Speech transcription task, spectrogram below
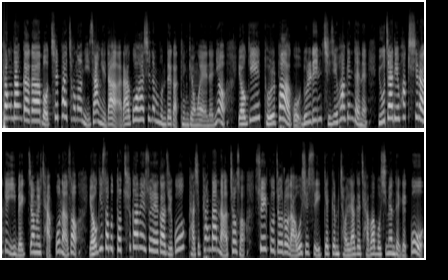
평단가가 뭐 7, 8천 원 이상이다라고 하시는 분들 같은 경우에는요. 여기 돌파하고 눌림 지지 확인되는 요 자리 확실하게 이 맥점을 잡고 나서 여기서부터 추가 매수해가지고 다시 평단 낮춰서 수익 구조로 나오실 수 있게끔 전략을 잡아보시면 되겠고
